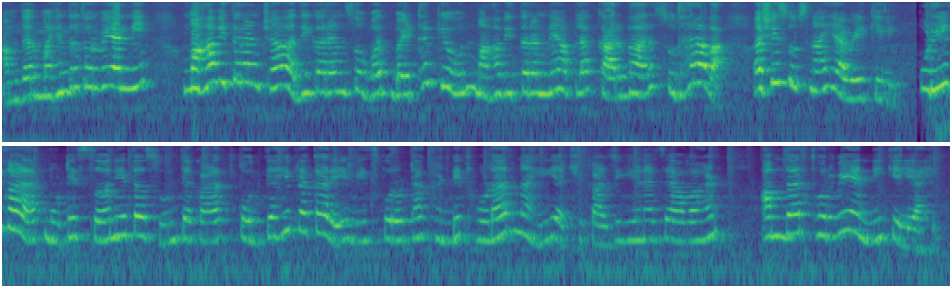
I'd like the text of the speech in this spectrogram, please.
आमदार महेंद्र तोरवे यांनी महावितरणच्या अधिकाऱ्यांसोबत बैठक घेऊन महावितरणने आपला कारभार सुधारावा अशी सूचना यावेळी केली. पुढील काळात मोठे सण येत असून त्या काळात कोणत्याही प्रकारे वीज पुरवठा खंडित होणार नाही याची काळजी घेण्याचे आवाहन आमदार थोरवे यांनी केले आहे.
